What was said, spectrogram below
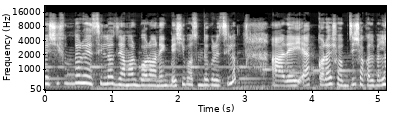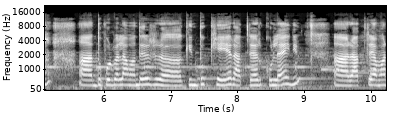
বেশি সুন্দর হয়েছিল যে আমার বড় অনেক বেশি পছন্দ করেছিল। আর এই এক কড়া সবজি সকালবেলা দুপুরবেলা আমাদের কিন্তু খেয়ে রাত্রে আর কুলায়নি। রাত্রে আমার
